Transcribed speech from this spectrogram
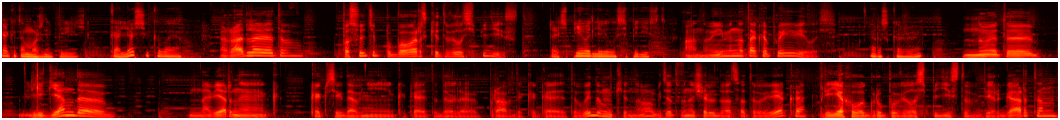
Как это можно перейти? Колесиковое. Радлер — это, по сути, по-баварски это велосипедист. То есть пиво для велосипедистов. Оно именно так и появилось. Расскажи. Ну, это легенда, наверное, как всегда в ней какая-то доля правды, какая-то выдумки, но где-то в начале 20 века приехала группа велосипедистов в Бергартен,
